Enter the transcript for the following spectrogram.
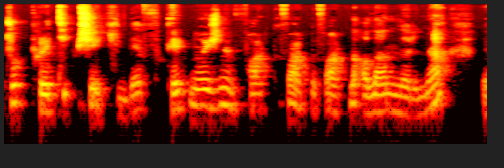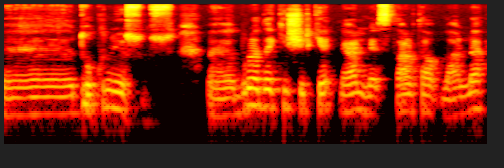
çok pratik bir şekilde teknolojinin farklı farklı farklı alanlarına dokunuyorsunuz. Buradaki şirketlerle, startuplarla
